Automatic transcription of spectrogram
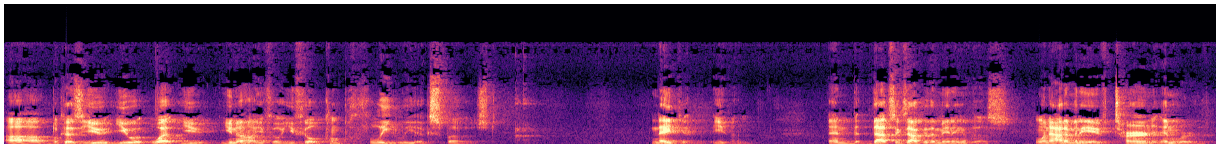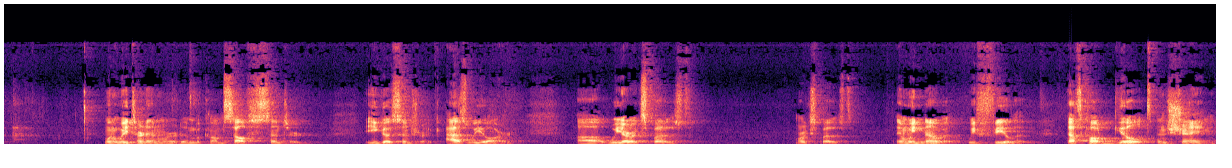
Uh, because you, you, what? You, you know how you feel. You feel completely exposed, naked, even. And that's exactly the meaning of this. When Adam and Eve turn inward, when we turn inward and become self centered, egocentric, as we are, uh, we are exposed. We're exposed. And we know it, we feel it. That's called guilt and shame.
